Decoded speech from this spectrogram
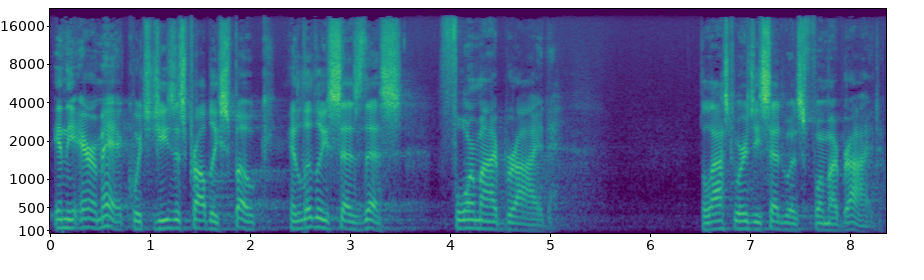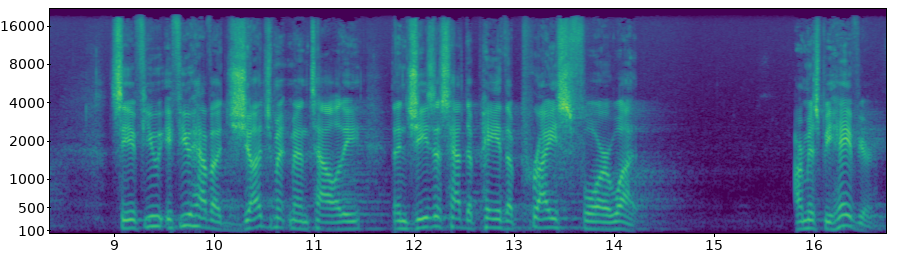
In the Aramaic, which Jesus probably spoke, it literally says this for my bride. The last words he said was, for my bride. See, if you, if you have a judgment mentality, then Jesus had to pay the price for what? Our misbehavior.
